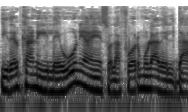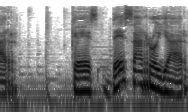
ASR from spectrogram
Y Del Carnegie le une a eso la fórmula del dar, que es desarrollar,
